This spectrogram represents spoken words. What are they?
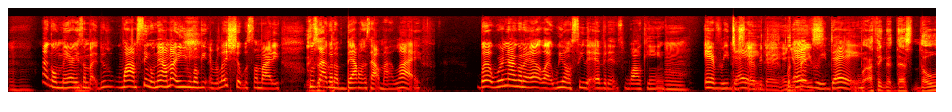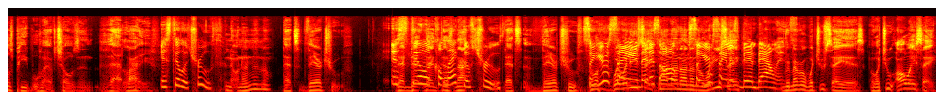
Mm-hmm. I'm not gonna marry mm-hmm. somebody. This is Why I'm single now? I'm not even gonna get in a relationship with somebody who's not gonna balance out my life. But we're not gonna act like we don't see the evidence walking mm. every day, Just every day in your every face. day. But I think that that's those people who have chosen that life. it's still a truth. No, no, no, no. That's their truth. It's That- still that a collective not- truth. That's their truth. So you're what- what saying you that say? it's no, all. no, no, no, so no. you're What do you saying say? it's been balanced. Remember what you say is what you always say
